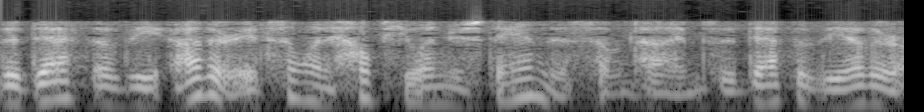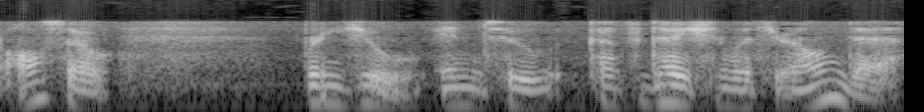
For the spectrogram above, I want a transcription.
the death of the other. If someone helps you understand this, sometimes the death of the other also brings you into confrontation with your own death,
